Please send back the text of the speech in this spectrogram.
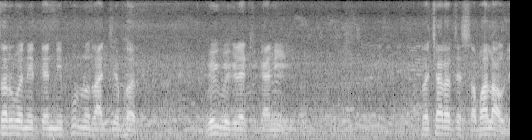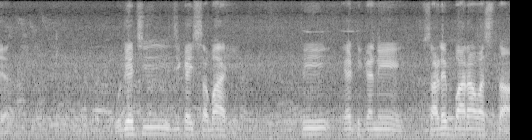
सर्व नेत्यांनी पूर्ण राज्यभर वेगवेगळ्या ठिकाणी प्रचाराच्या सभा लावल्या. उद्याची जी काही सभा आहे ती या ठिकाणी साडेबारा वाजता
